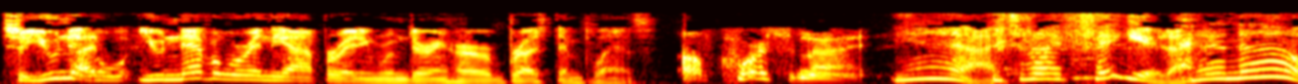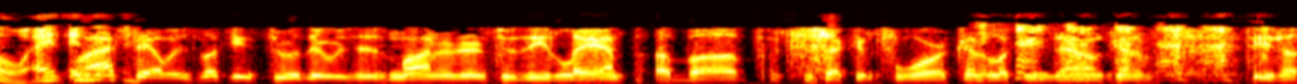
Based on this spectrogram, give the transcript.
So you never you never were in the operating room during her breast implants. Of course not. Yeah, that's what I figured. I don't know. And, and well, actually, I was looking through, there was his monitor through the lamp above, the second floor, kind of looking down, kind of, you know.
